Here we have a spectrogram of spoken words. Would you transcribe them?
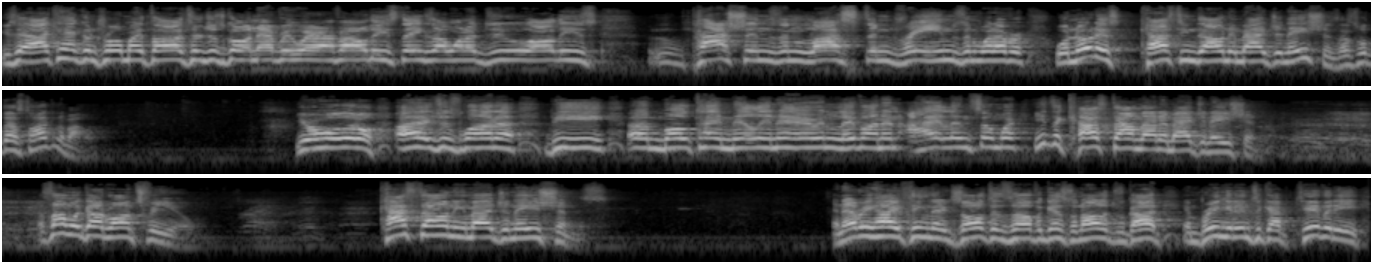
You say, I can't control my thoughts. They're just going everywhere. I have all these things I want to do, all these passions and lust and dreams and whatever. Well, notice casting down imaginations. That's what that's talking about. Your whole little, I just want to be a multimillionaire and live on an island somewhere. You need to cast down that imagination. That's not what God wants for you. Cast down imaginations. And every high thing that exalts itself against the knowledge of God and bring it into captivity,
